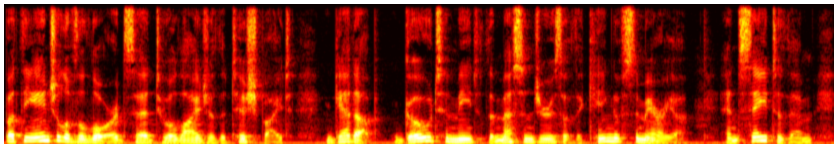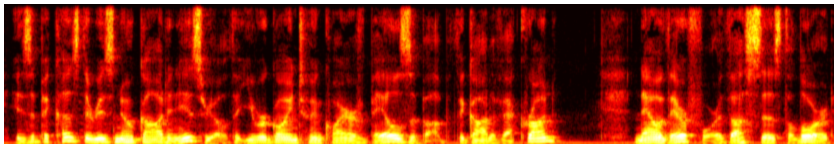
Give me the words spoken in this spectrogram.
But the angel of the Lord said to Elijah the Tishbite, Get up, go to meet the messengers of the king of Samaria, and say to them, Is it because there is no God in Israel that you are going to inquire of Baalzebub, the god of Ekron? Now therefore, thus says the Lord,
